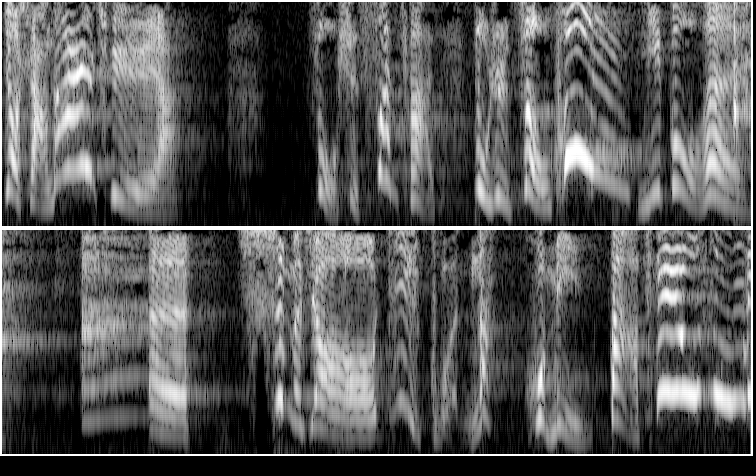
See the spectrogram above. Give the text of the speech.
要上哪儿去呀、做事三餐，不如走空一滚。呃，什么叫一滚呢？混命大秋风里。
